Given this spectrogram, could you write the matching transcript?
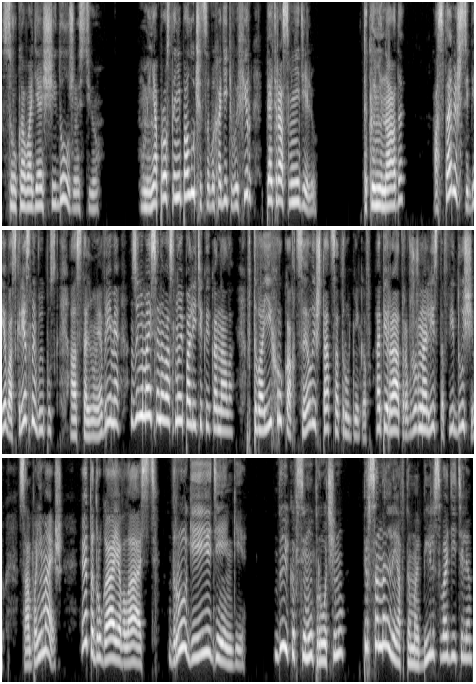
с руководящей должностью. У меня просто не получится выходить в эфир пять раз в неделю. Так и не надо. Оставишь себе воскресный выпуск, а остальное время занимайся новостной политикой канала. В твоих руках целый штат сотрудников, операторов, журналистов, ведущих. Сам понимаешь, это другая власть, другие деньги. Да и ко всему прочему, персональный автомобиль с водителем,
